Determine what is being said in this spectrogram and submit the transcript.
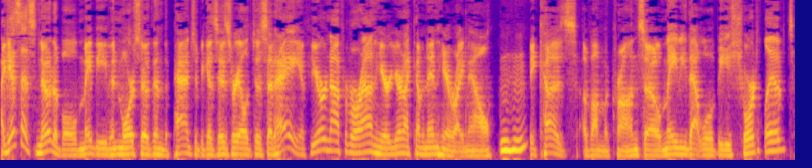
I guess that's notable, maybe even more so than the pageant, because Israel just said, hey, if you're not from around here, you're not coming in here right now Mm-hmm. because of Omicron. So maybe that will be short lived.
